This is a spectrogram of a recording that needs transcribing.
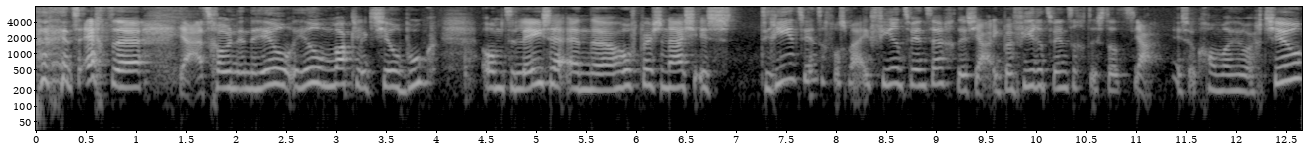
het is echt, eh, ja, het is gewoon een heel, heel makkelijk chill boek om te lezen. En de hoofdpersonage is 23 volgens mij, 24. Dus ja, ik ben 24, dus dat ja, is ook gewoon wel heel erg chill.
